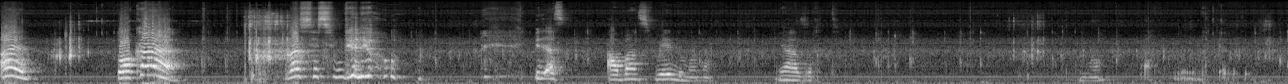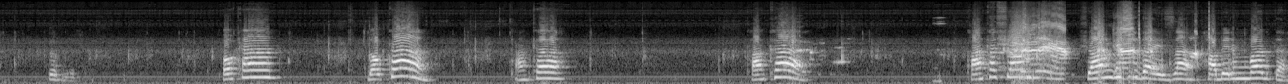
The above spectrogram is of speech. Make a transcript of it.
Ay. Dokan. Lan sesim geliyor. Biraz avans verdim ona. Yazıktı. Tamam. De. Dokan. Dokan. Kanka. Kanka. Kanka şu an şu an videodayız ha. Haberim var da.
